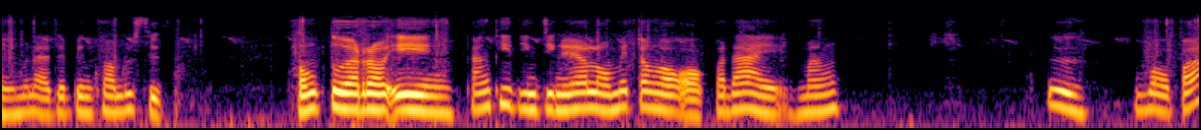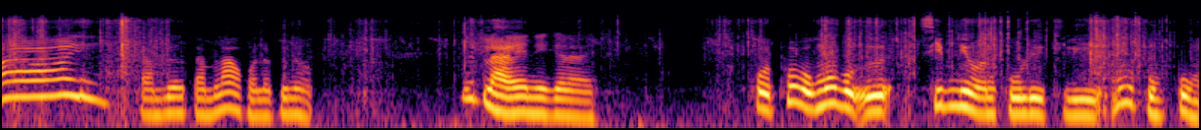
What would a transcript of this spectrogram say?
มมันอาจจะเป็นความรู้สึกของตัวเราเอง ทั้งที่จริง ๆ แล้วเราไม่ต้องเอาออกก็ได้มั้งเออบอกไป ตามเรื่องตามเล่าวก่อนนะพี่น้องนิดไรอันนี้ก็ได้ โผดพวกบอกโม่บอกเออซิบนิวอันกูรีคีรีมือปุ่มปุ่ม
